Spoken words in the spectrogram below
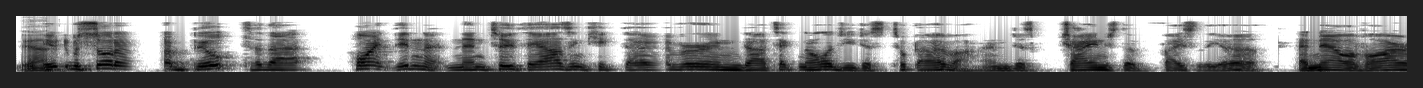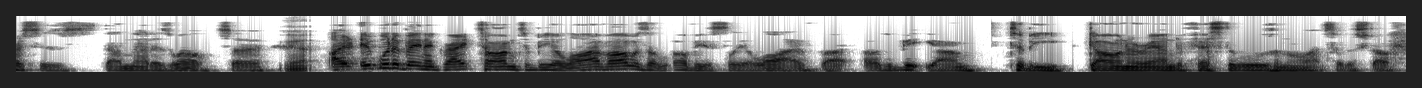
Yeah. It was sort of built to that point, didn't it? And then 2000 kicked over and uh, technology just took over and just changed the face of the earth. And now a virus has done that as well. So yeah, I, it would have been a great time to be alive. I was obviously alive, but I was a bit young to be going around to festivals and all that sort of stuff.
